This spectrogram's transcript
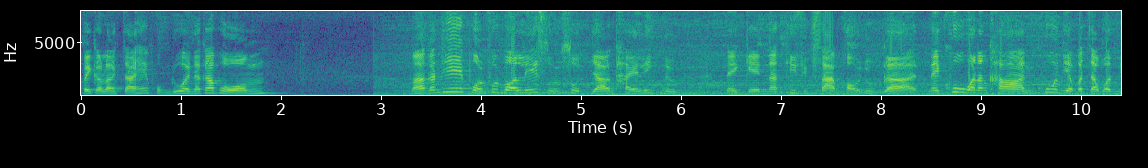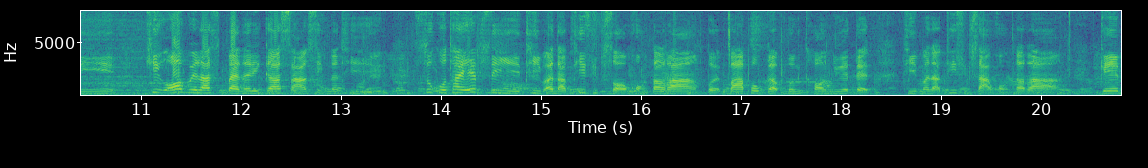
เป็นกำลังใจให้ผมด้วยนะครับผม มากันที่ผลฟุตบอลลีกสูงสุดอย่างไทยลีกหนึ่ง ในเกมนัดที่ 13 ของฤดูกาลในคู่วันอังคาร คู่เดียวประจำวันนี้คิกออฟเวลา 18นาฬิกา30 นาที สุโขทัย FC ทีมอันดับที่ 12 ของตาราง เปิดบ้านพบกับเมืองทองยูไนเต็ด ทีมอันดับที่ 13 ของตาราง เกม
